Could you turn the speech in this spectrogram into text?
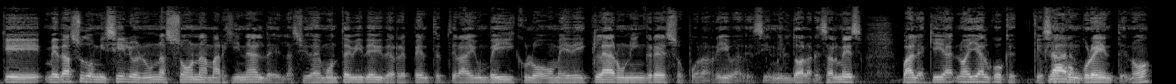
que me da su domicilio en una zona marginal de la ciudad de Montevideo y de repente trae un vehículo o me declara un ingreso por arriba de 100 mil dólares al mes. Vale, aquí no hay algo que, que sea Claro. congruente, ¿no?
